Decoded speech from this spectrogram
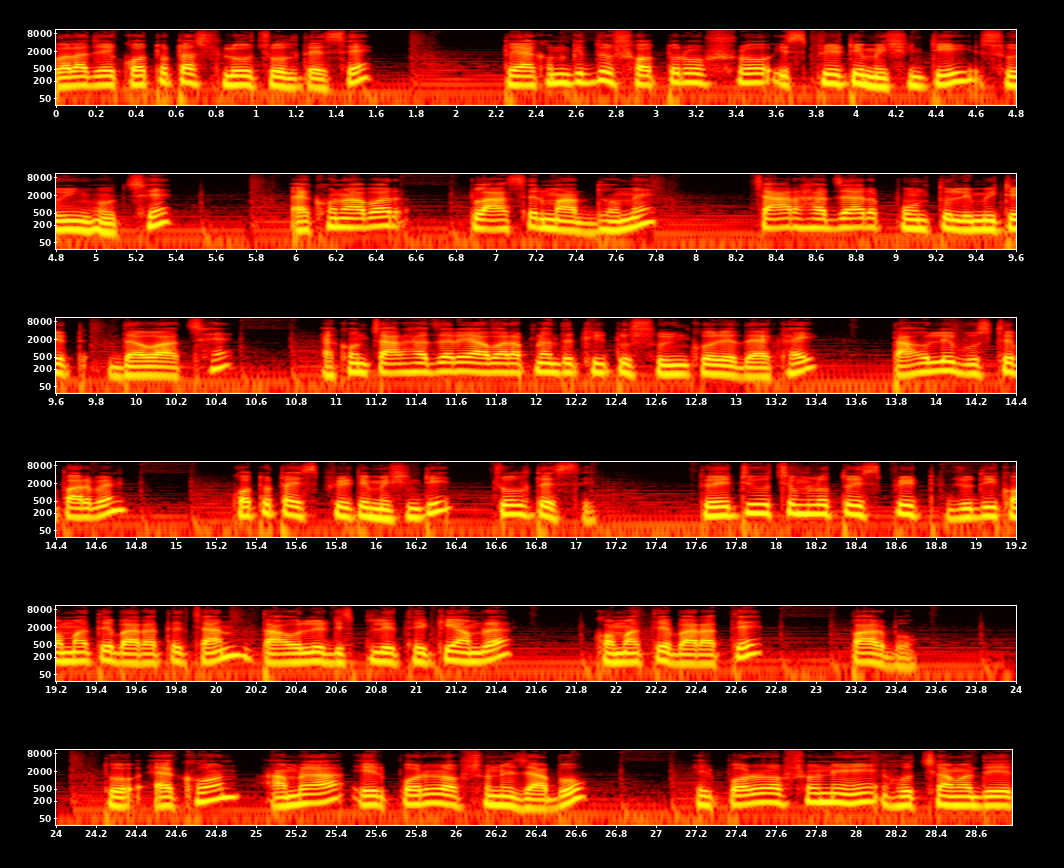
বলা যায় কতটা স্লো চলতেছে। তো এখন কিন্তু সতেরোশো স্পিডে মেশিনটি সুইং হচ্ছে। এখন আবার প্লাসের মাধ্যমে চার হাজার পর্যন্ত লিমিটেড দেওয়া আছে। এখন চার হাজারে আবার আপনাদেরকে একটু সুইং করে দেখাই, তাহলে বুঝতে পারবেন কতটা স্পিডে মেশিনটি চলতেছে। তো এটি হচ্ছে মূলত স্পিড, যদি কমাতে বাড়াতে চান, তাহলে ডিসপ্লে থেকে আমরা কমাতে বাড়াতে পারব। তো এখন আমরা এর পরের অপশনে যাব। এর পরের অপশনে হচ্ছে আমাদের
